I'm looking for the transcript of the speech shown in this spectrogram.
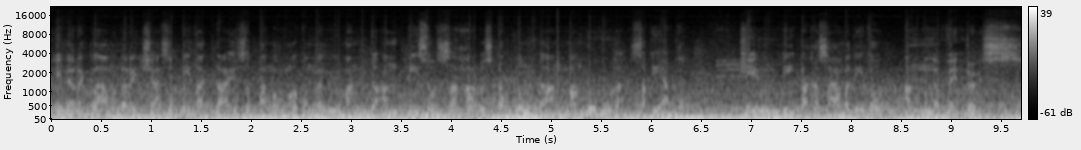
inireklamo na rin siya sa bitag dahil sa pangungutong ng limang daang piso sa halos tatlong daang manghuhula sa Quiapo. Hindi pa kasama dito ang mga vendors.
